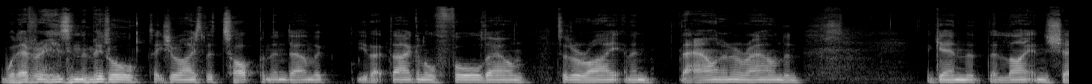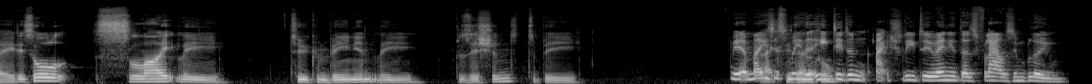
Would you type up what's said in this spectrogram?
whatever it is in the middle takes your eyes to the top, and then down the you, that diagonal fall down to the right, and then down and around, and again the the light and shade. It's all slightly too conveniently positioned to be It amazes me that he didn't actually do any of those flowers in bloom.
